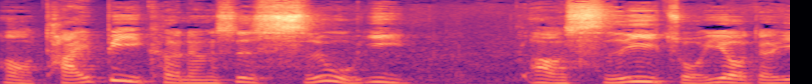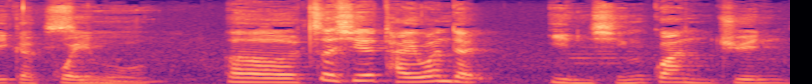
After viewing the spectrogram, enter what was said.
哦，台币可能是十五亿，哦十亿左右的一个规模。呃，这些台湾的隐形冠军，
